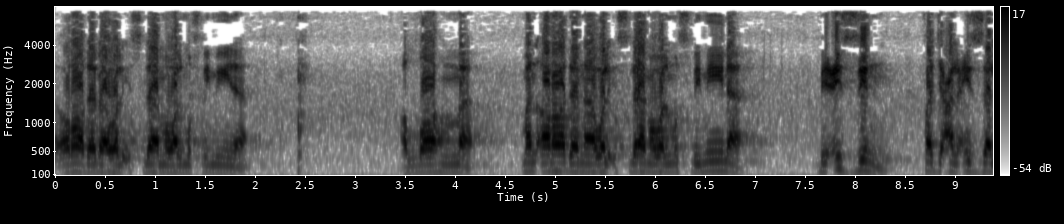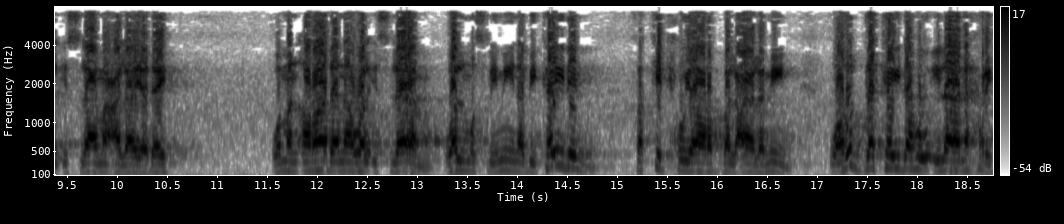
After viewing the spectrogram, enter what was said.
أرادنا والإسلام والمسلمين. اللهم من أرادنا والإسلام والمسلمين بعز فاجعل عز الإسلام على يديه. ومن أرادنا والإسلام والمسلمين بكيد فكده يا رب العالمين. ورد كيده إلى نهره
